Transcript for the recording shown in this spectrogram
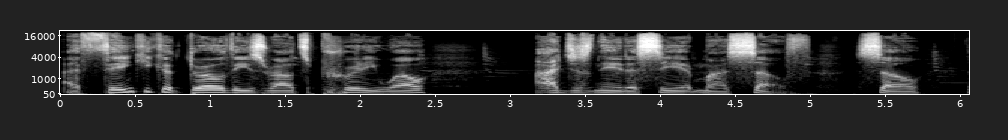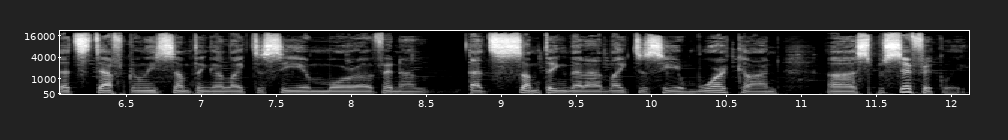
I think he could throw these routes pretty well. I just need to see it myself. So that's definitely something I like to see him more of, and I that's something that I'd like to see him work on uh, specifically.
